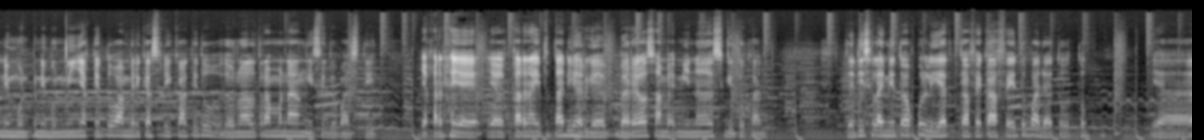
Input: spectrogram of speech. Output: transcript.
penimbun-penimbun minyak itu Amerika Serikat itu Donald Trump menangis itu pasti. Ya karena ya, ya karena itu tadi harga barel sampai minus gitu kan. Jadi selain itu aku lihat kafe-kafe itu pada tutup. Ya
